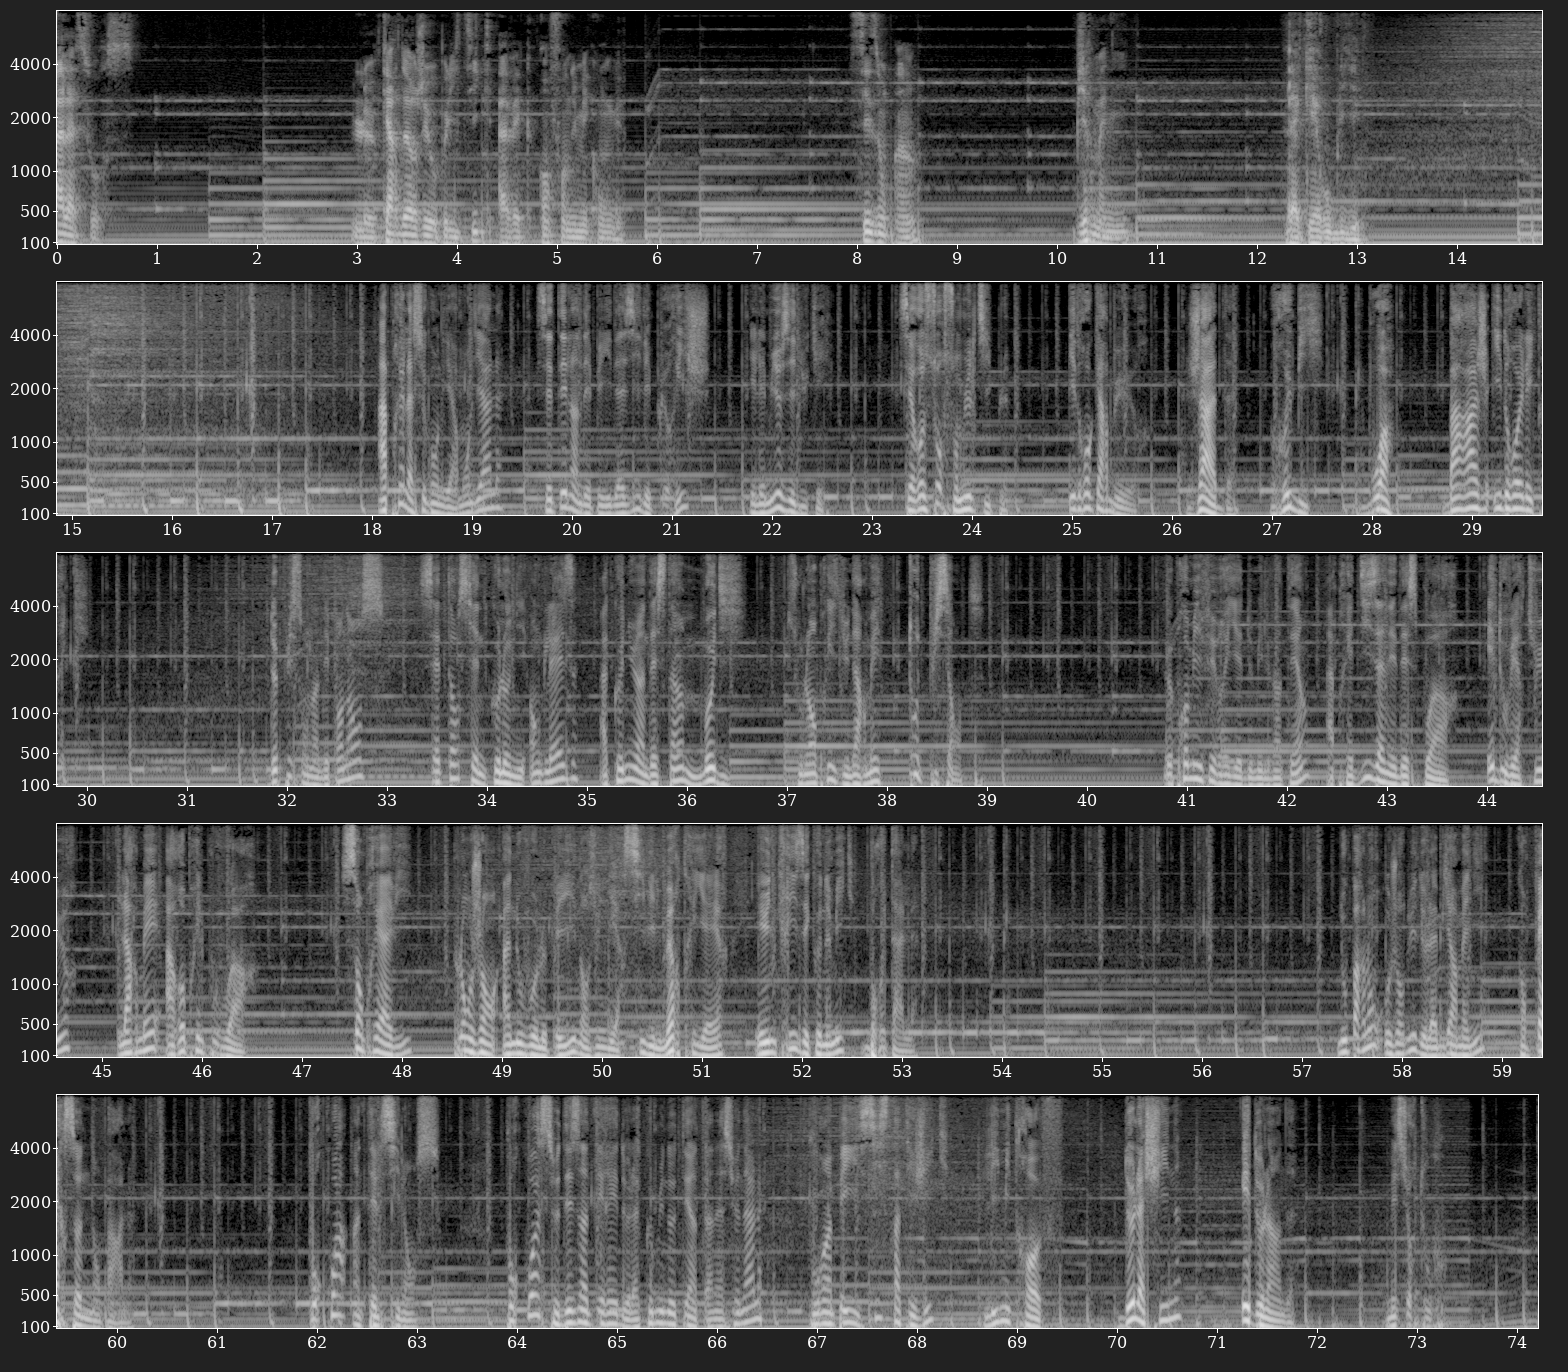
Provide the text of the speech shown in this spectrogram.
À la source. Le quart d'heure géopolitique avec Enfants du Mékong. Saison 1. Birmanie. La guerre oubliée. Après la Seconde Guerre mondiale, c'était l'un des pays d'Asie les plus riches et les mieux éduqués. Ses ressources sont multiples. Hydrocarbures, jade, rubis, bois, barrages hydroélectriques. Depuis son indépendance, cette ancienne colonie anglaise a connu un destin maudit, sous l'emprise d'une armée toute puissante. Le 1er février 2021, après dix années d'espoir et d'ouverture, l'armée a repris le pouvoir, sans préavis, plongeant à nouveau le pays dans une guerre civile meurtrière et une crise économique brutale. Nous parlons aujourd'hui de la Birmanie quand personne n'en parle. Pourquoi un tel silence? Pourquoi ce désintérêt de la communauté internationale pour un pays si stratégique, limitrophe de la Chine et de l'Inde? Mais surtout,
